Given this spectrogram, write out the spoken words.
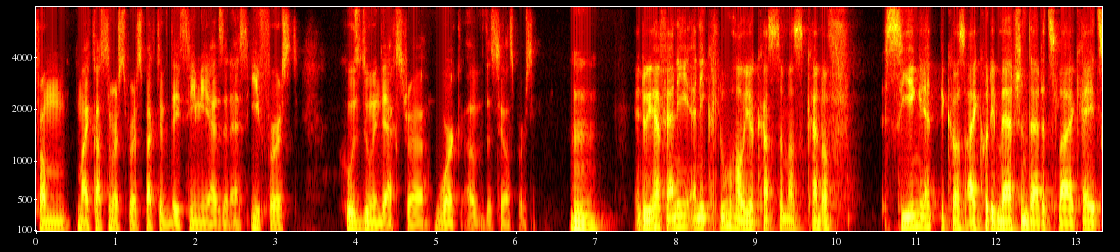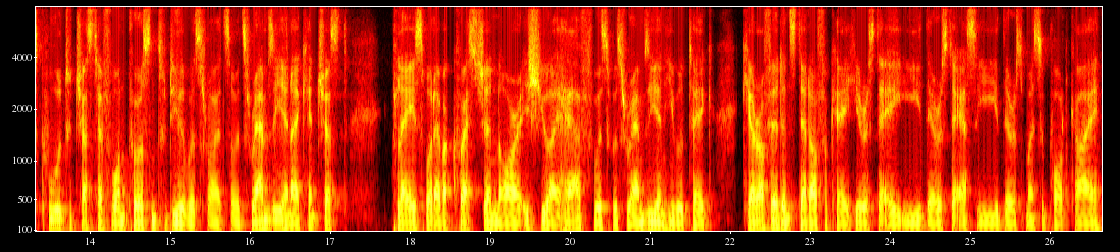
from my customer's perspective, they see me as an SE first, who's doing the extra work of the salesperson. Mm. And do you have any any clue how your customers kind of seeing it? Because I could imagine that it's like, hey, it's cool to just have one person to deal with, right? So it's Ramzi, and I can just place whatever question or issue I have with with Ramzi, and he will take care of it instead of okay, here is the AE, there is the SE, there is my support guy.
